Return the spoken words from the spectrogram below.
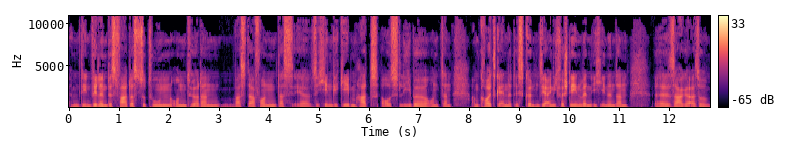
ähm, den Willen des Vaters zu tun und höre dann was davon, dass er sich hingegeben hat aus Liebe und dann am Kreuz geendet ist, könnten Sie eigentlich verstehen, wenn ich Ihnen dann äh, sage, also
